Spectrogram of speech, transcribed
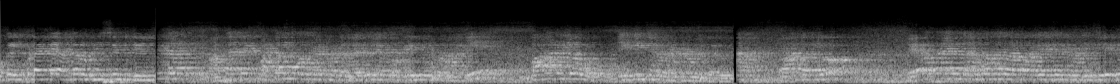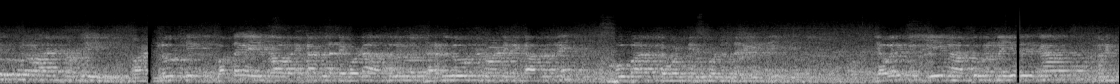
ఒక ఇప్పుడంటే అందరూ రిజిస్ట్రేషన్ చేసి అసైన్మెంట్ పట్టాలు పొందినటువంటి రైతుల యొక్క పేర్లు కూడా మనకి పహాడీలో ఎక్కించినటువంటి జరుగుతుంది ప్రాంతంలో వ్యవసాయానికి అనుబంధంగా పనిచేసేటువంటి చేతుర్కుల వారైనటువంటి లోకి కొత్తగా ఏం కావాలి రికార్డులన్నీ కూడా అందులో ధరలో ఉన్నటువంటి రికార్డులని భూభారతిలో కూడా తీసుకోవడం జరిగింది. ఎవరికి ఏమి హక్కులు ఉన్నాయో ఇంకా మనకి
